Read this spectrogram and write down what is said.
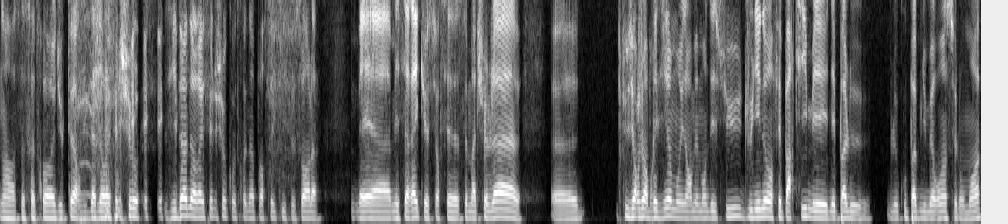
Non, ce serait trop réducteur. Zidane aurait fait le show. Zidane aurait fait le show contre n'importe qui ce soir-là. Mais, euh, mais c'est vrai que sur ce, match-là, euh, plusieurs joueurs brésiliens m'ont énormément déçu. Juninho en fait partie, mais n'est pas le, coupable numéro un selon moi.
